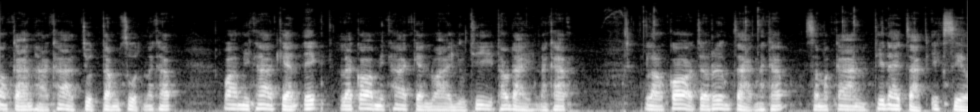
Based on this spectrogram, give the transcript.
ต้องการหาค่าจุดต่ำสุดนะครับ ว่ามีค่าแกน x แล้วก็มีค่าแกน y อยู่ที่เท่าใดนะครับ เราก็จะเริ่มจากนะครับ สมการที่ได้จาก Excel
